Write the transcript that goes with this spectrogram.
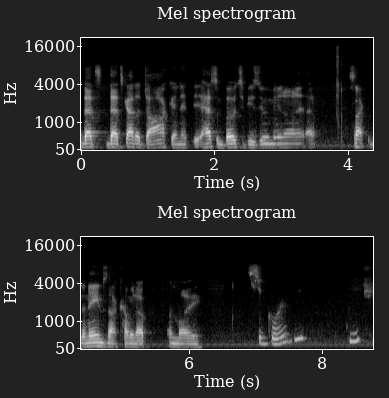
that's that's got a dock and it, it has some boats. If you zoom in on it, it's not the name's not coming up on my Sigurdi Beach.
